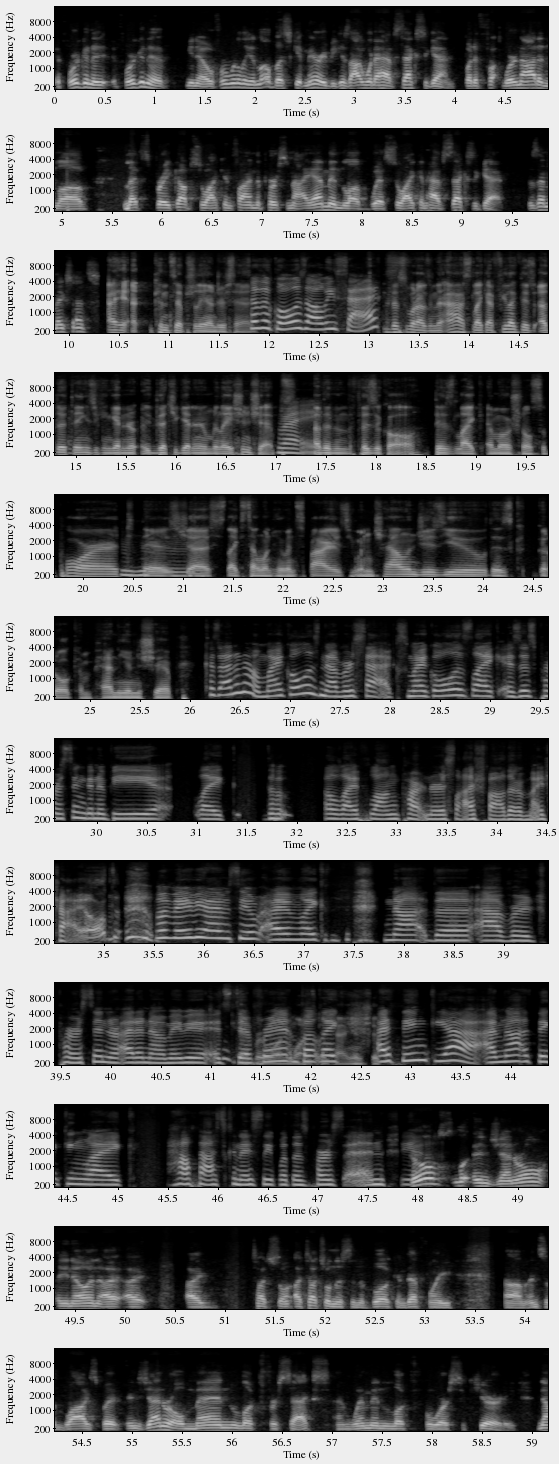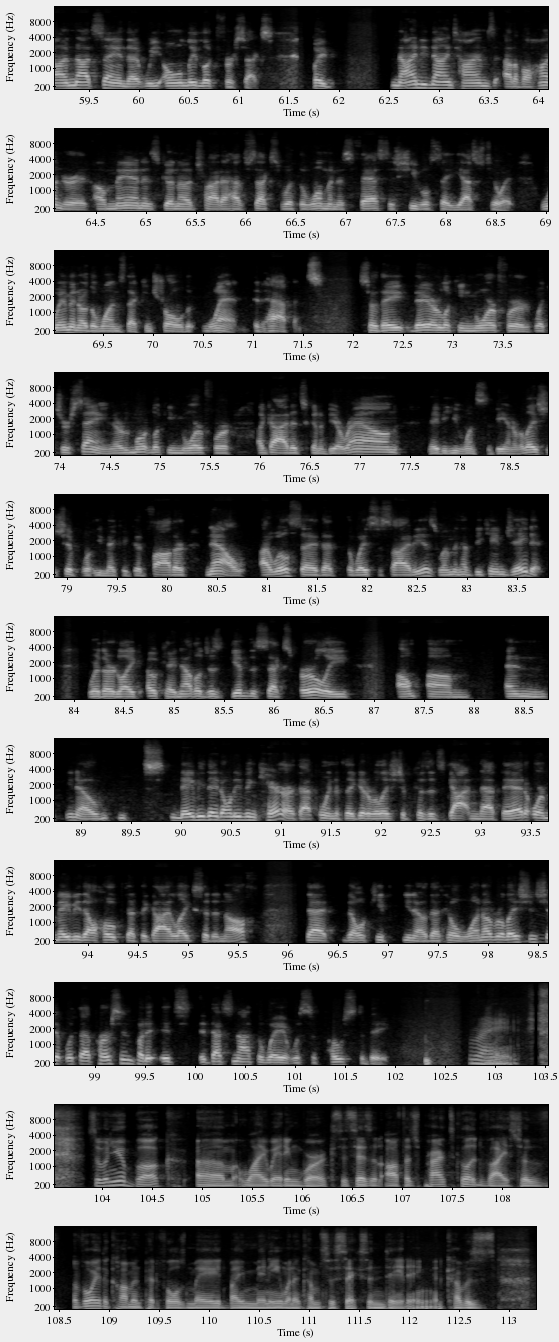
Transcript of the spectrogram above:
if we're to if we're to, you know, if we're really in love, let's get married because I want to have sex again. But if uh, we're not in love, let's break up so I can find the person I am in love with so I can have sex again." Does that make sense? I uh, conceptually understand. So the goal is always sex. This is what I was going to ask. Like, I feel like there's other things you can get in, that you get in relationships, right? Other than the physical, there's like emotional support. Mm-hmm. There's just like someone who inspires you and challenges you. There's good old companionship. Because I don't know, my goal is never sex. My goal is like, is this person going to be like the a lifelong partner slash father of my child. but maybe I'm super, I'm like not the average person, or I don't know. Maybe it's different. But like, I think yeah, I'm not thinking like how fast can I sleep with this person. Yeah. Girls in general, you know, and I I I touched on I touch on this in the book and definitely um, in some blogs. But in general, men look for sex and women look for security. Now, I'm not saying that we only look for sex, but 99 times out of 100, a man is going to try to have sex with a woman as fast as she will say yes to it. Women are the ones that control when it happens. So they they are looking more for what you're saying. They're more looking more for a guy that's going to be around, Maybe he wants to be in a relationship. Will he make a good father? Now, I will say that the way society is, women have become jaded, where they're like, okay, now they'll just give the sex early. Um, um, and you know maybe they don't even care at that point if they get a relationship because it's gotten that bad or maybe they'll hope that the guy likes it enough that they'll keep you know that he'll want a relationship with that person but it, it's it, that's not the way it was supposed to be Right. So in your book, um, Why Waiting Works, it says it offers practical advice to avoid the common pitfalls made by many when it comes to sex and dating. It covers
